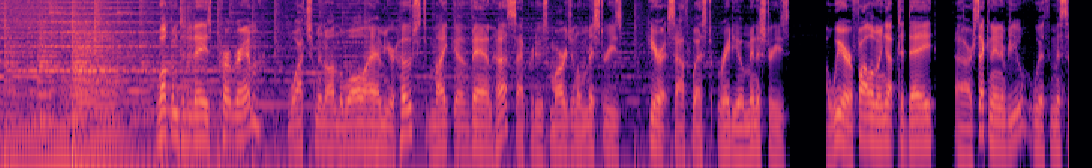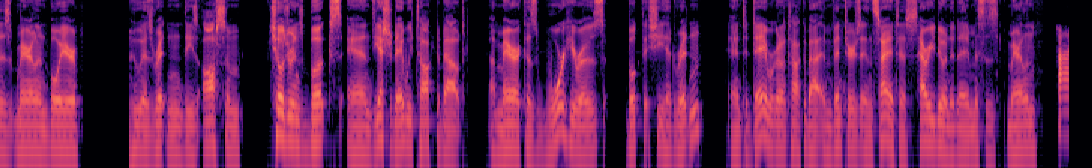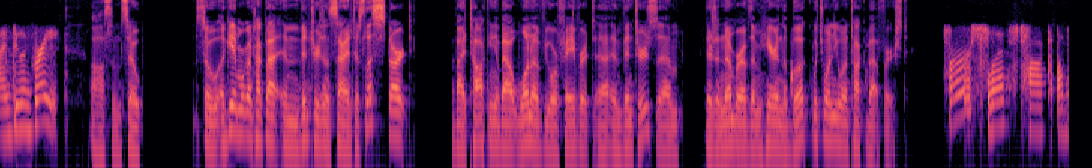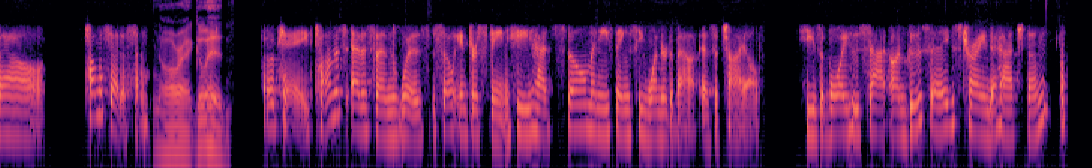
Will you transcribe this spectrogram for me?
Welcome to today's program. Watchman on the Wall. I am your host, Micah Van Huss. I produce Marginal Mysteries here at Southwest Radio Ministries. We are following up today uh, our second interview with Mrs. Marilyn Boyer, who has written these awesome children's books. And yesterday we talked about America's War Heroes book that she had written. And today we're going to talk about inventors and scientists. How are you doing today, Mrs. Marilyn? I'm doing great. Awesome. So so, again, we're going to talk about inventors and scientists. Let's start by talking about one of your favorite uh, inventors. Um, there's a number of them here in the book. Which one do you want to talk about first? First, let's talk about Thomas Edison. All right, go ahead. Okay, Thomas Edison was so interesting. He had so many things he wondered about as a child. He's a boy who sat on goose eggs trying to hatch them.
